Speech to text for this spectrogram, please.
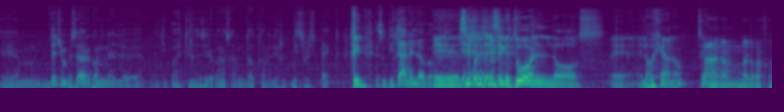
Em, de hecho, empecé a ver con el, eh, el tipo este, no sé si lo conocen, Doctor Dis- Disrespect. Sí. Es un titán el loco. Eh, sí, pues, es el que estuvo en los eh, en los VGA, ¿no? Sí. Ah, no, no lo conozco.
